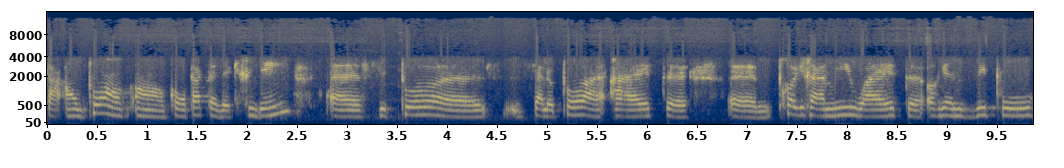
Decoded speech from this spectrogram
ça entre pas en, contact avec rien. Euh, c'est pas, euh, ça n'a pas à, être euh, programmé ou à être organisé pour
